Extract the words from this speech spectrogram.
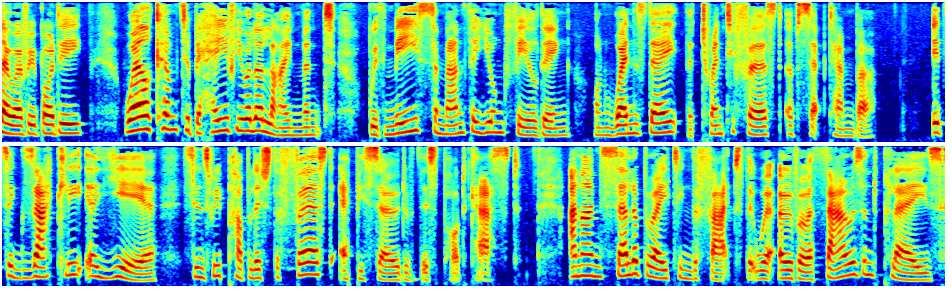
Hello, everybody. Welcome to Behavioural Alignment with me, Samantha Young Fielding, on Wednesday, the 21st of September. It's exactly a year since we published the first episode of this podcast, and I'm celebrating the fact that we're over a thousand plays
